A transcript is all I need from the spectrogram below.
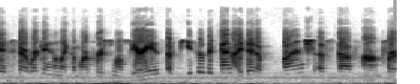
is start working on like a more personal series of pieces again. I did a bunch of stuff um, for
